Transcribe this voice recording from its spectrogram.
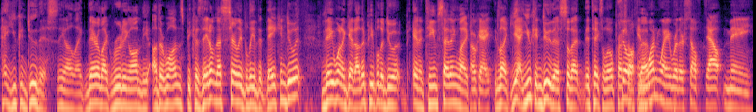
hey, you can do this. You know, like they're like rooting on the other ones because they don't necessarily believe that they can do it. They want to get other people to do it in a team setting, like Okay. like yeah, you can do this, so that it takes a little pressure So off of in them. one way, where their self doubt may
